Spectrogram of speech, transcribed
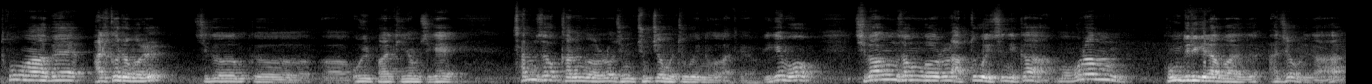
통합의 발걸음을 지금 그, 어, 5.18 기념식에 참석하는 걸로 지금 중점을 두고 있는 것 같아요. 이게 뭐, 지방선거를 앞두고 있으니까, 뭐, 호남 공들이기라고 하- 하죠, 우리가.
